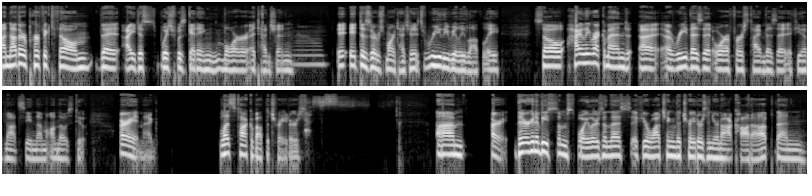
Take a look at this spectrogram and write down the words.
Another perfect film that I just wish was getting more attention. It, it deserves more attention. It's really, really lovely. So, highly recommend uh, a revisit or a first time visit if you have not seen them on those two. All right, Meg. Let's talk about the Traitors. Yes. Um, all right. There are going to be some spoilers in this. If you're watching the Traitors and you're not caught up, then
